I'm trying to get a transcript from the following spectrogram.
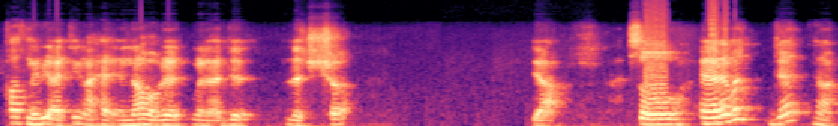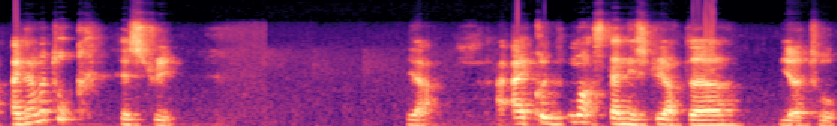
Because maybe I think I had enough of it when I did literature. Yeah. So and I never yeah, yeah I never took history. Yeah. I, could not stand history after year two.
